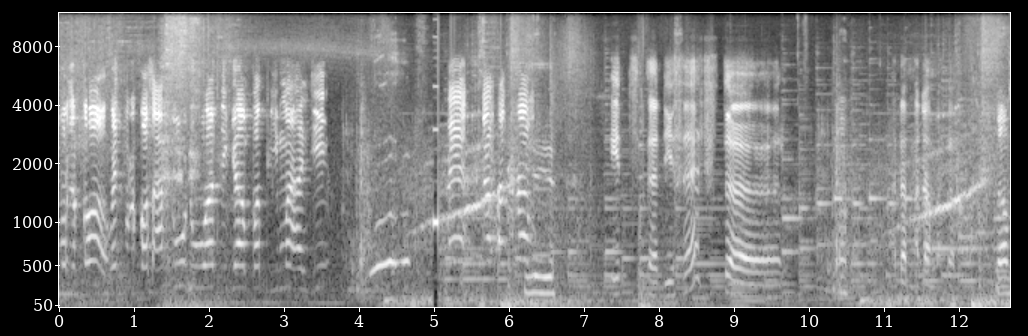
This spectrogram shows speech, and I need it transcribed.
for the call, wait for the call Satu, dua, tiga, empat, lima, anjing Eh, Iya iya It's a disaster. Adam, Adam, Adam. Dam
